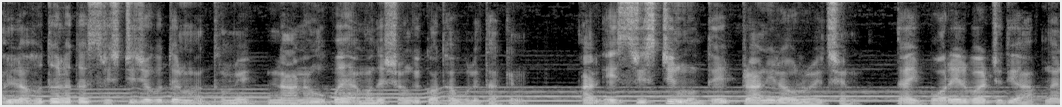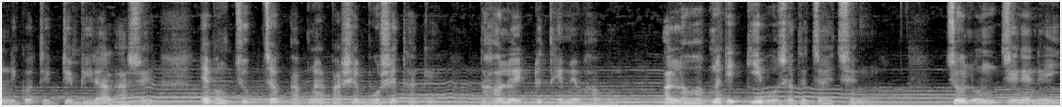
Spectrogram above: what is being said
আল্লাহ তাআলা তার সৃষ্টি জগতের মাধ্যমে নানা উপায়ে আমাদের সঙ্গে কথা বলে থাকেন। আর এই সৃষ্টির মধ্যে প্রাণীরাও রয়েছেন। তাই পরের বার যদি আপনার নিকট একটি বিড়াল আসে এবং চুপচাপ আপনার পাশে বসে থাকে, তাহলে একটু থেমে ভাবুন। আল্লাহ আপনাকে কি বোঝাতে চাইছেন? চলুন জেনে নেই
